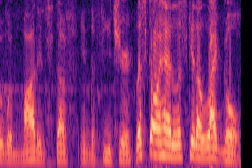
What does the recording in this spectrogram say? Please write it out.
it with modded stuff in the future. Let's go ahead. Let's get a like goal.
